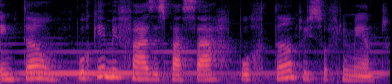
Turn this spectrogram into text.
então, por que me fazes passar por tanto sofrimento?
